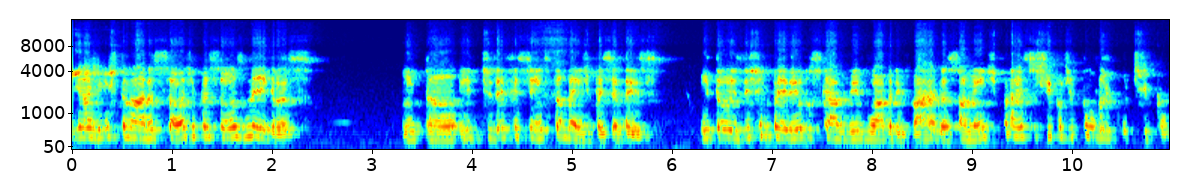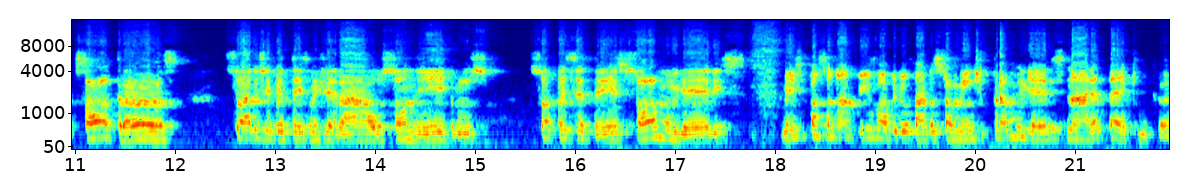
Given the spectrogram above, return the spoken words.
E a gente tem uma área só de pessoas negras. Então, e de deficientes também, de PCDs. Então, existem períodos que a Vivo abre vagas somente para esse tipo de público, tipo só trans, só LGBTs no geral, só negros, só PCD, só mulheres. Mês passado a Vivo abriu vaga somente para mulheres na área técnica.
